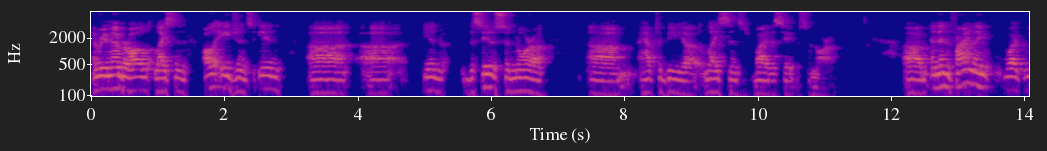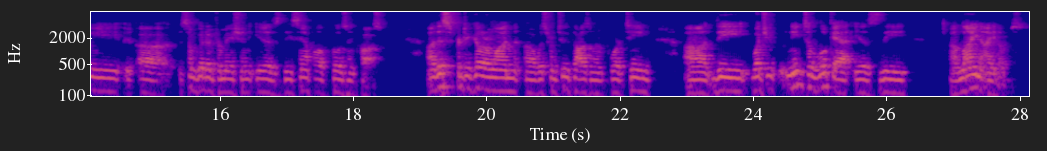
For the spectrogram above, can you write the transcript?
And remember, all licensed, all agents in uh, in the state of Sonora um, have to be licensed by the state of Sonora. Um, and then finally, what we, uh, some good information is the sample of closing costs. Uh, this particular one uh, was from 2014. Uh, the What you need to look at is the line items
